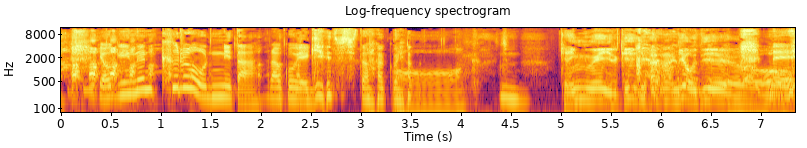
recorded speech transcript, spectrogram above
여기는 crew only다라고 얘기해 주시더라고요. 어, 갱왜 이렇게 얘기하는 게 어디예요? 음. 네.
